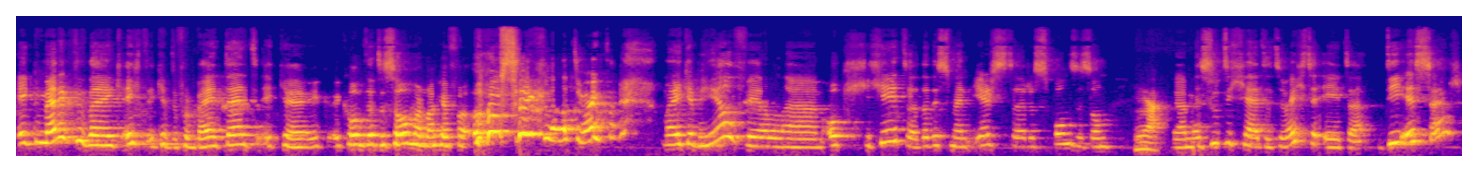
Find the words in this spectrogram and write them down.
ik merkte dat ik echt, ik heb de voorbije tijd, ik, uh, ik, ik, hoop dat de zomer nog even op zich laat wachten. Maar ik heb heel veel uh, ook gegeten. Dat is mijn eerste respons, is om ja. uh, mijn zoetigheid het weg te eten. Die is er.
